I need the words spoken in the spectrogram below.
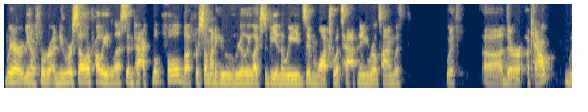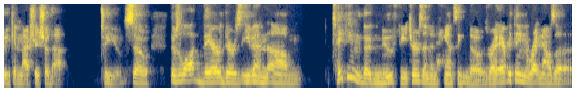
where, you know, for a newer seller, probably less impactful, but for somebody who really likes to be in the weeds and watch what's happening real time with, with uh, their account, we can actually show that to you. So there's a lot there. There's even um, taking the new features and enhancing those, right? Everything right now is a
